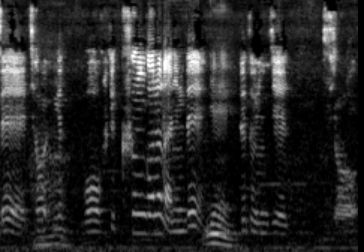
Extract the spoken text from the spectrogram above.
네, 저 아. 이게 뭐 그렇게 큰 거는 아닌데 예. 그래도 이제 저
